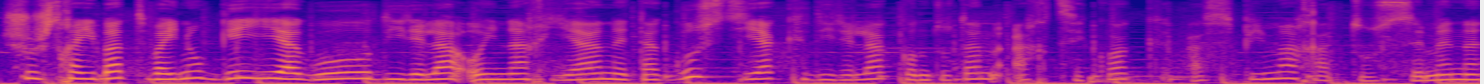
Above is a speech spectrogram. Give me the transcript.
sustrai bat baino gehiago direla oinarrian eta guztiak direla kontutan hartzekoak azpimarratuz. Hemen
